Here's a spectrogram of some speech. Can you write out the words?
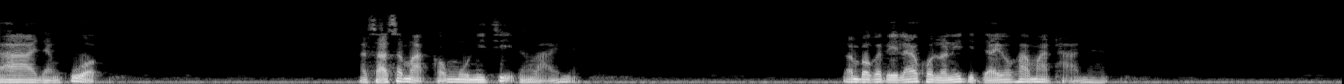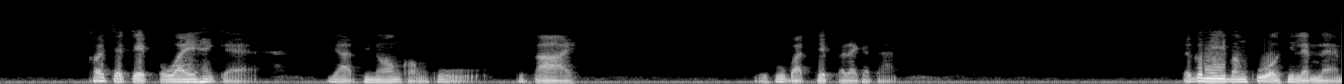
ดาอย่างพวก อาสาสมัครของมูลนิธิทั้งหลายเนี่ยตามปกติแล้วคนเหล่านี้จิตใจเขาข้ามาตรฐานนะเขาจะเก็บเอาไว้ให้แก่ญาติพี่น้องของผู้ผู้ตาย หรือผู้บาดเจ็บอะไรก็ตาม แล้วก็มีบางพวกที่แหลม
